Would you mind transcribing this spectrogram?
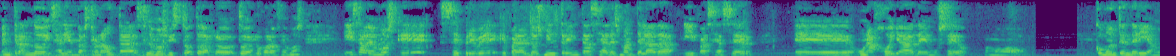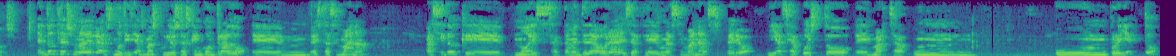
entrando y saliendo astronautas, lo hemos visto, todos lo, todos lo conocemos, y sabemos que se prevé que para el 2030 sea desmantelada y pase a ser eh, una joya de museo, como, como entenderíamos. Entonces, una de las noticias más curiosas que he encontrado em, esta semana ha sido que no es exactamente de ahora, es de hace unas semanas, pero ya se ha puesto en marcha un, un proyecto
